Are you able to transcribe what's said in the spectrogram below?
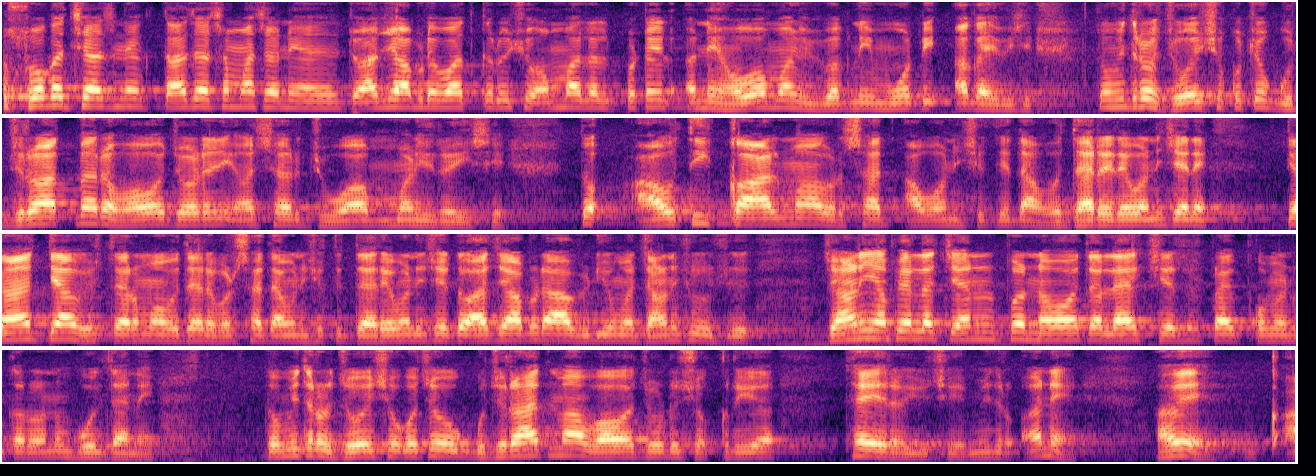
સ્વાગત છે આજના એક તાજા સમાચારની તો આજે આપણે વાત કરીશું અંબાલાલ પટેલ અને હવામાન વિભાગની મોટી આગાહી વિશે. તો મિત્રો જોઈ શકો છો ગુજરાતમાં વાવાઝોડાની અસર જોવા મળી રહી છે. તો આવતીકાલમાં વરસાદ આવવાની શક્યતા વધારે રહેવાની છે અને ત્યાં ત્યાં વિસ્તારમાં વધારે વરસાદ આવવાની શક્યતા રહેવાની છે. તો આજે આપણે આ વિડીયોમાં જાણીશું જાણ્યા પહેલાં ચેનલ પર નવા હતા લાઇક શેર સબસ્ક્રાઈબ કોમેન્ટ કરવાનું ભૂલતા નહીં. તો મિત્રો જોઈ શકો છો ગુજરાતમાં વાવાઝોડું સક્રિય થઈ રહ્યું છે. મિત્રો અને હવે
